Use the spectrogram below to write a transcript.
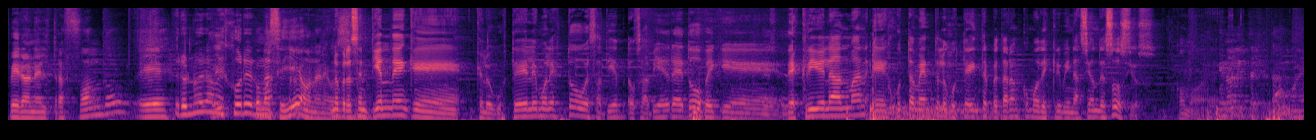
pero en el trasfondo es Pero no era mejor, cómo se lleva una No, pero negociación. se entiende que, que lo que a usted le molestó, o esa, tie- o esa piedra de tope que describe Landman, es justamente lo que ustedes interpretaron como discriminación de socios. Como, Que no lo interpretamos, ¿eh?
